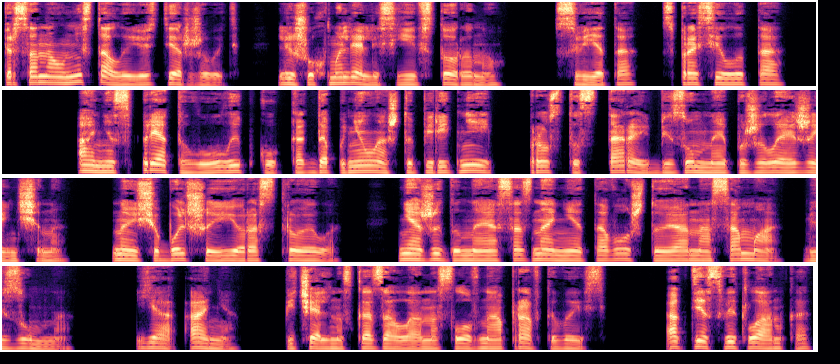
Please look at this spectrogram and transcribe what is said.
Персонал не стал ее сдерживать, лишь ухмылялись ей в сторону. «Света?» — спросила та. Аня спрятала улыбку, когда поняла, что перед ней Просто старая, безумная пожилая женщина. Но еще больше ее расстроило. Неожиданное осознание того, что и она сама безумна. «Я Аня», — печально сказала она, словно оправдываясь. «А где Светланка?»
